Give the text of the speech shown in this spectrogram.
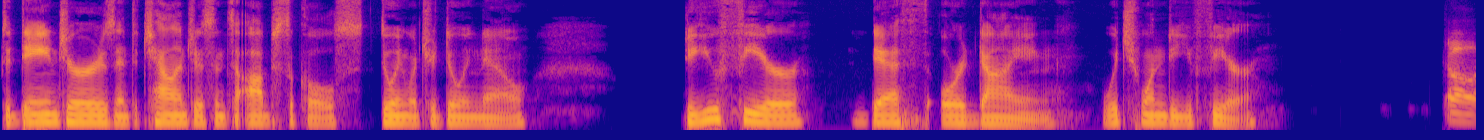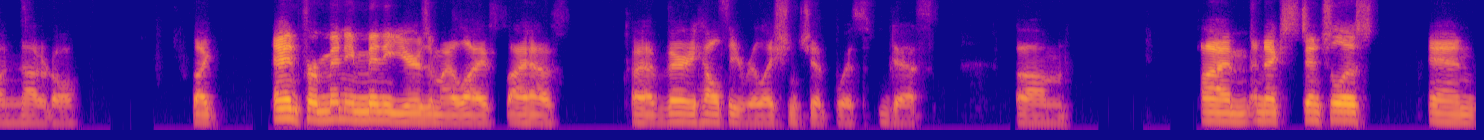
to dangers and to challenges and to obstacles, doing what you're doing now. Do you fear death or dying? Which one do you fear? oh, not at all. Like, and for many many years of my life, I have I have very healthy relationship with death. Um, I'm an existentialist and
